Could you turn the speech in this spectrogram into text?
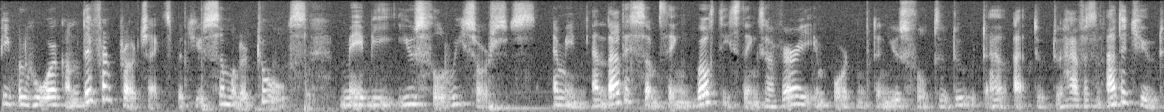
people who work on different projects but use similar tools may be useful resources. I mean, and that is something, both these things are very important and useful to do, to have, uh, to, to have as an attitude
